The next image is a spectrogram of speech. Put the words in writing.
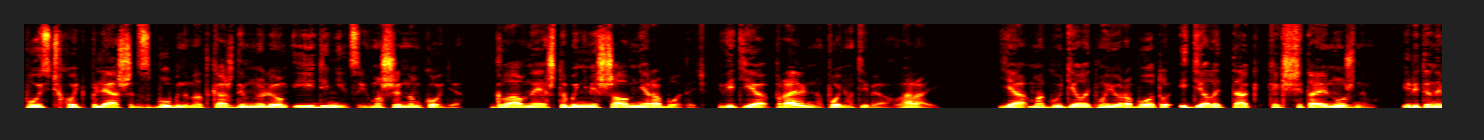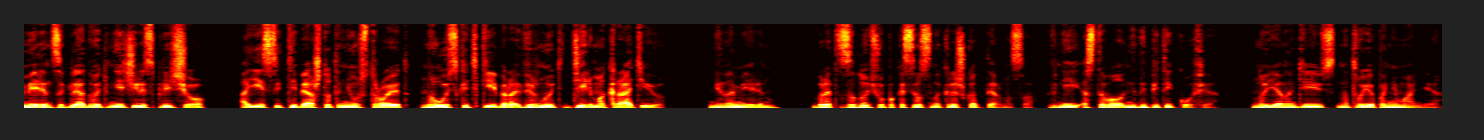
«Пусть хоть пляшет с бубном над каждым нулем и единицей в машинном коде. Главное, чтобы не мешал мне работать. Ведь я правильно понял тебя, Ларай? Я могу делать мою работу и делать так, как считаю нужным? Или ты намерен заглядывать мне через плечо? А если тебя что-то не устроит, науськать Кибера вернуть демократию? Не намерен. Бред задумчиво покосился на крышку от термоса. В ней оставал недопитый кофе. Но я надеюсь на твое понимание.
